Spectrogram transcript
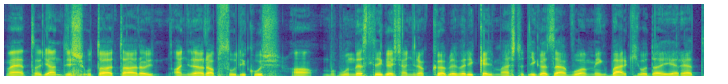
mert hogy Andris utalta arra, hogy annyira rapszódikus a Bundesliga, és annyira körbeverik egymást, hogy igazából még bárki odaérhet,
